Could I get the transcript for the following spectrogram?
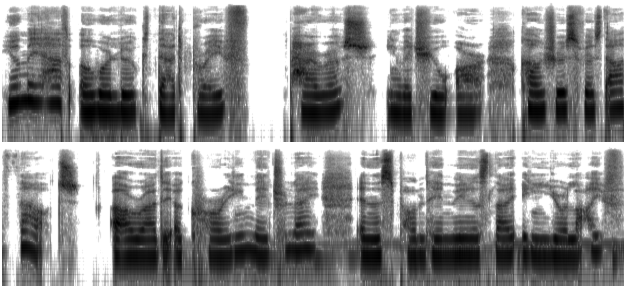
You may have overlooked that brief period in which you are conscious without thought are already occurring naturally and spontaneously in your life.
